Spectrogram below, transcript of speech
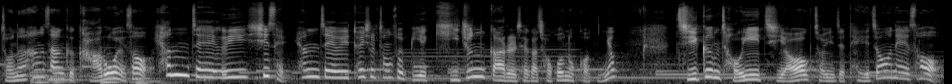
저는 항상 그 가로에서 현재의 시세, 현재의 퇴실 청소비의 기준가를 제가 적어 놓거든요. 지금 저희 지역, 저희 이제 대전에서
